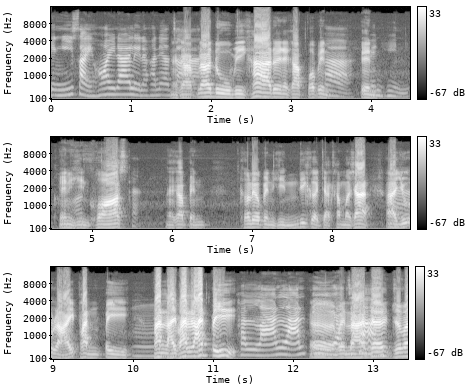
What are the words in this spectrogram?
อย่างนี้ใส่ห้อยได้เลยนะคะเนี่ยอานะจารย์ครับ แล้วดูมีค่าด้วยนะครับ เพราะเป็นค่ะเป็นเป็นหิน เป็นหินคควอสค่ะนะครับ เป็น เขาเรียกว่าเป็นหินที่เกิดจากธรรมชาติค่ะอายุหลายพันปีอืมพันหลายพันล้านปี พันล้านล้านเอปีออะเป็นล้านอาจารย์ใช่ไหม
